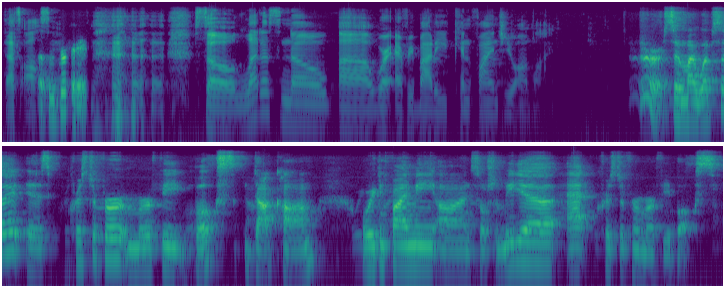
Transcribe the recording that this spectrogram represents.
that's awesome. That's great. so let us know uh, where everybody can find you online. Sure. So my website is christophermurphybooks.com, or you can find me on social media at Christopher Murphy Books.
